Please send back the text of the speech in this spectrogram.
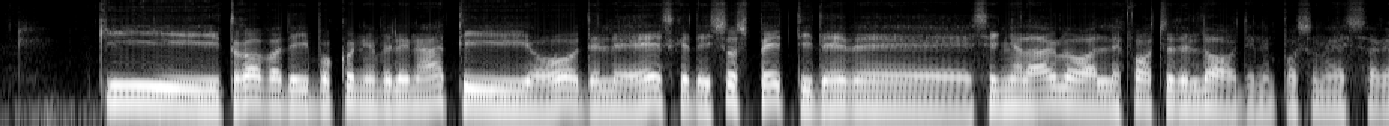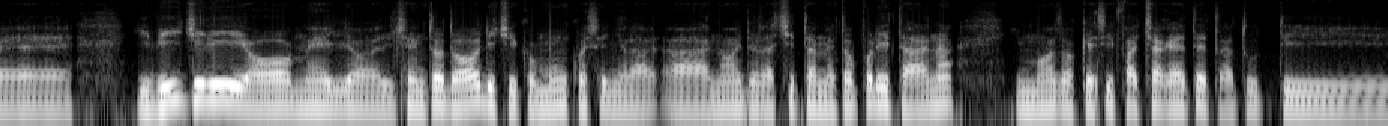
Chi trova dei bocconi avvelenati o delle esche, dei sospetti, deve segnalarlo alle forze dell'ordine, possono essere i vigili o meglio il 112, comunque segnalare a noi della città metropolitana in modo che si faccia rete tra tutti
